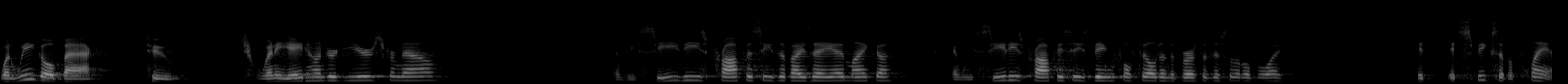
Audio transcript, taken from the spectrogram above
When we go back to 2,800 years from now, and we see these prophecies of Isaiah and Micah, and we see these prophecies being fulfilled in the birth of this little boy, it, it speaks of a plan.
